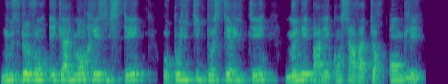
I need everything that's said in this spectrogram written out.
Nous devons également résister aux politiques d'austérité menées par les conservateurs anglais.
